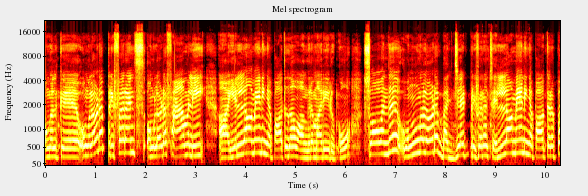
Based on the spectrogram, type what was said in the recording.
உங்களுக்கு உங்களோட ப்ரிஃபரன்ஸ் உங்களோட ஃபேமிலி எல்லாமே நீங்கள் பார்த்து தான் வாங்குற மாதிரி இருக்கும். ஸோ வந்து உங்களோட பட்ஜெட் ப்ரிஃபரன்ஸ் எல்லாமே நீங்கள் பார்க்குறப்ப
